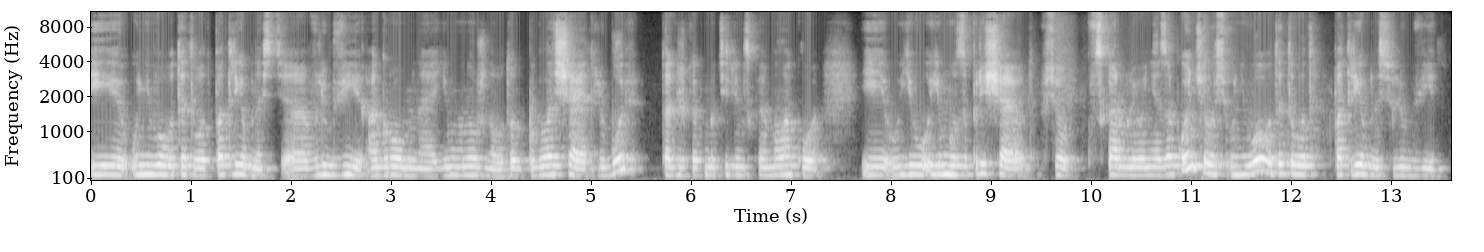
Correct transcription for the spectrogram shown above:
и у него вот эта вот потребность э, в любви огромная, ему нужно, вот он поглощает любовь, так же, как материнское молоко, и его, ему запрещают, все, вскармливание закончилось, у него вот эта вот потребность в любви.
